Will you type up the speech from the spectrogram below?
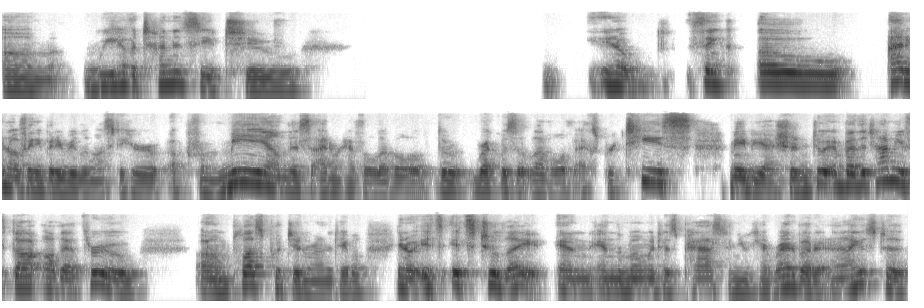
Um, we have a tendency to, you know, think, oh, I don't know if anybody really wants to hear from me on this. I don't have the level of the requisite level of expertise. Maybe I shouldn't do it. And by the time you've thought all that through, um, plus put dinner on the table, you know, it's it's too late, and and the moment has passed, and you can't write about it. And I used to,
